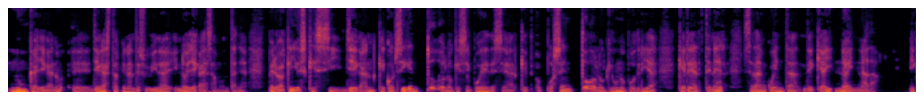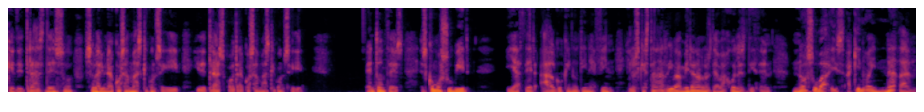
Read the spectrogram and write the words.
nunca llega, ¿no? Eh, llega hasta el final de su vida y no llega a esa montaña. Pero aquellos que sí llegan, que consiguen todo lo que se puede desear, que poseen todo lo que uno podría querer tener, se dan cuenta de que ahí no hay nada y que detrás de eso solo hay una cosa más que conseguir y detrás otra cosa más que conseguir. Entonces, es como subir y hacer algo que no tiene fin. Y los que están arriba miran a los de abajo y les dicen no subáis, aquí no hay nada,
